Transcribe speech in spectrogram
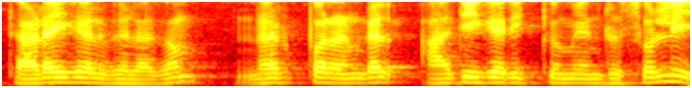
தடைகள் விலகும் நற்பலன்கள் அதிகரிக்கும் என்று சொல்லி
